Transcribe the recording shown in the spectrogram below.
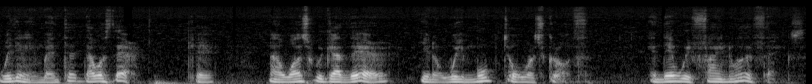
We didn't invent it; that was there. Okay. Now, once we got there, you know, we moved towards growth, and then we find other things,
